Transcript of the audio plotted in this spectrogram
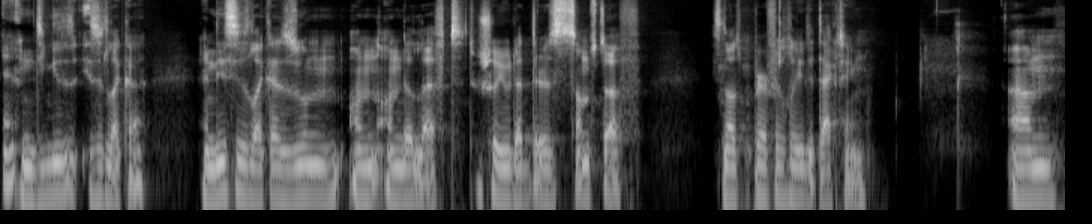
And this is like a and this is like a zoom on, on the left to show you that there's some stuff it's not perfectly detecting. Um,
